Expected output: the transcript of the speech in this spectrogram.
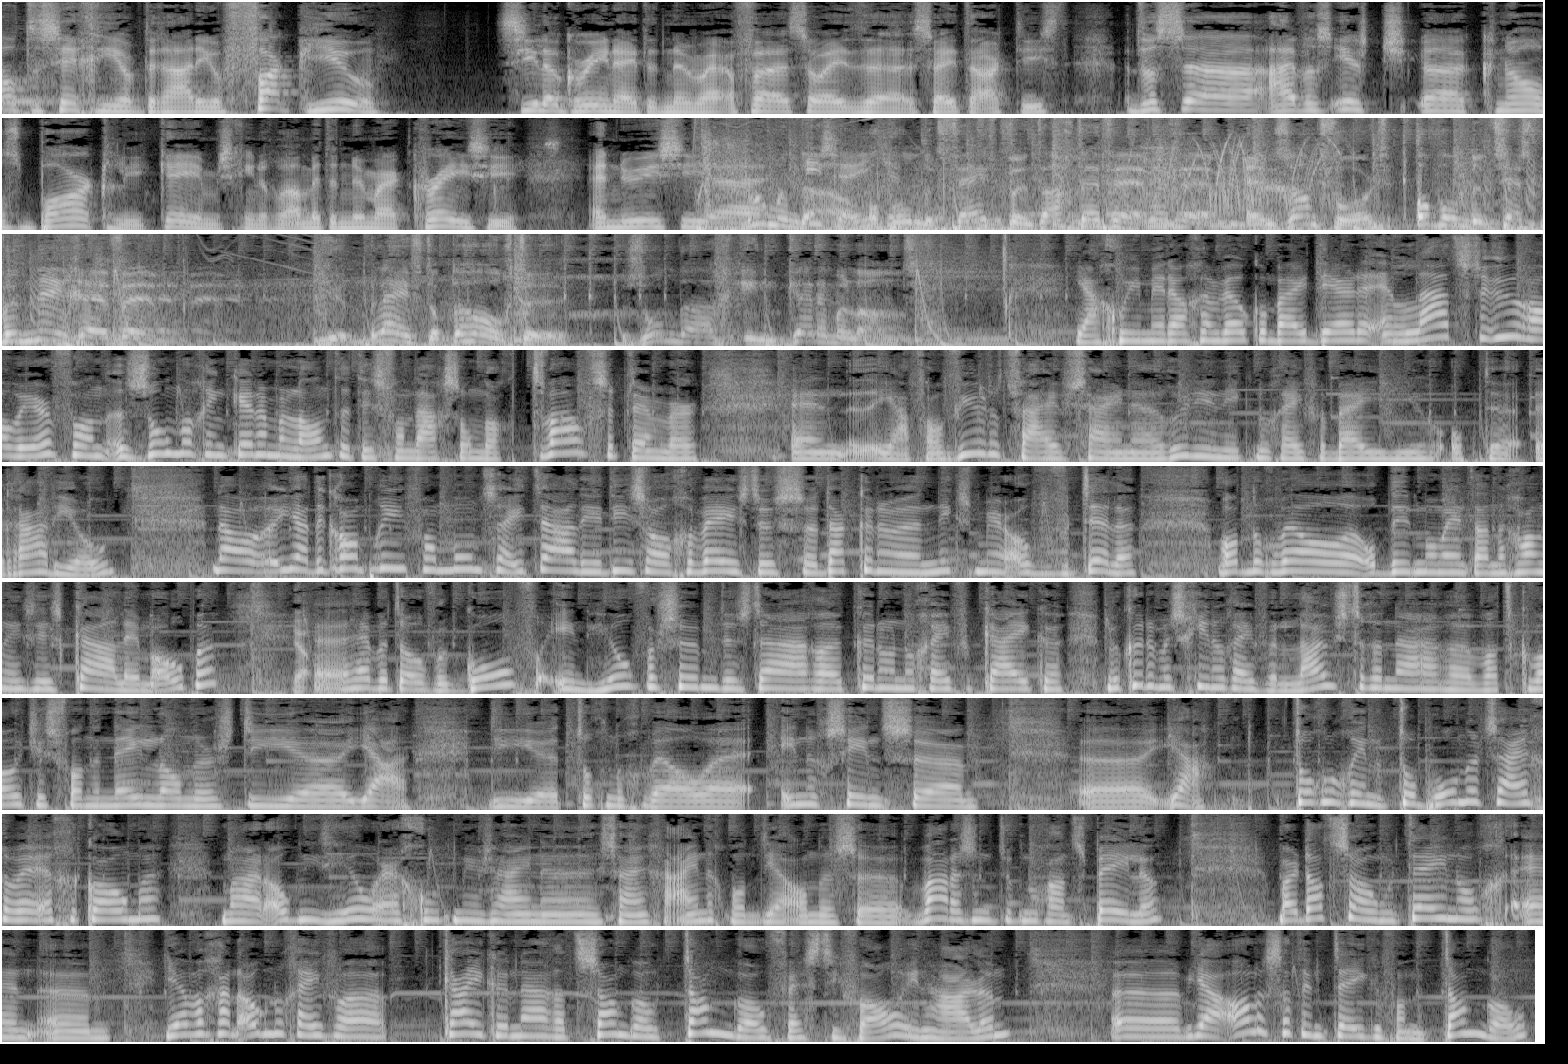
Massaal te zeggen hier op de radio. Fuck you! CeeLo Green heet het nummer, of eh, zo, heet, eh, zo heet de artiest. Het was, eh, hij was eerst Knals Barkley, ken je misschien nog wel, met het nummer Crazy. En nu is hij is op eentje. 105.8 FM. En Zandvoort op 106.9 FM. Je blijft op de hoogte. Zondag in Kermeland. Ja, goedemiddag en welkom bij het derde en laatste uur alweer van Zondag in Kennemerland. Het is vandaag zondag 12 september. En eh, ja, van 4 tot 5 zijn eh, Rudy en ik nog even bij je hier op de radio. Nou eh, ja, de Grand Prix van Monza Italië, die is al geweest. Dus daar kunnen we niks meer over vertellen. Wat nog wel op dit moment aan de gang is, is KLM Open. Ja. Eh, hebben het over golf in Hilversum. Dus daar kunnen we nog even kijken. We kunnen misschien nog even luisteren naar wat quotejes van de Nederlanders. Die, ja, die toch nog wel enigszins eh, eh, ja, toch nog in de top 100 zijn gekomen. Maar ook niet heel erg goed meer zijn, eh, zijn geëindigd. Want ja, anders waren ze natuurlijk nog aan het spelen. Maar dat zometeen nog. En ehm, ja, we gaan ook nog even kijken naar het Sango Tango Festival in Haarlem. Eh, ja, alles staat in het teken van de tango.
